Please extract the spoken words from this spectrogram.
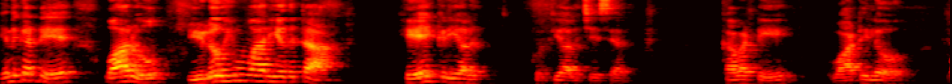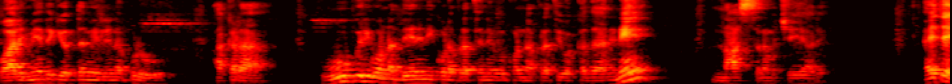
ఎందుకంటే వారు ఇలోహిం వారి ఎదుట హే క్రియలు కృత్యాలు చేశారు. కాబట్టి వాటిలో వారి మీదకి యుద్ధం వెళ్ళినప్పుడు అక్కడ ఊపిరి ఉన్న దేనిని కూడా బ్రతనివ్వకుండా ప్రతి ఒక్క దానిని నాశనం చేయాలి. అయితే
